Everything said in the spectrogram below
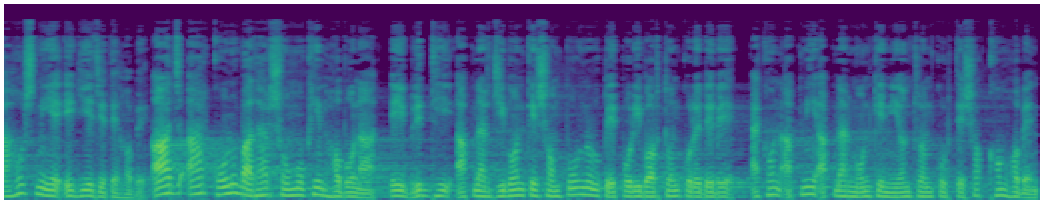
সাহস নিয়ে এগিয়ে যেতে হবে। আজ আর কোনো বাধার সম্মুখীন হব না। এই বৃদ্ধি আপনার জীবনকে সম্পূর্ণরূপে পরিবর্তন করে দেবে। এখন আপনি আপনার মনকে নিয়ন্ত্রণ করতে সক্ষম হবেন।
